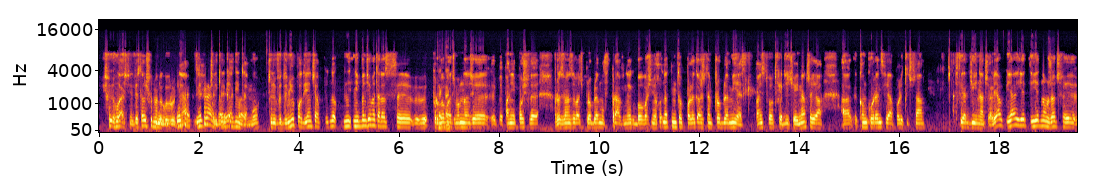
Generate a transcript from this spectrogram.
właśnie, 27 grudnia, nie, nie, czyli kilka dni temu, czyli w dniu podjęcia, no, nie, nie będziemy teraz e, próbować, tak, tak. mam nadzieję, e, panie pośle, rozwiązywać problemów prawnych, bo właśnie na tym to polega, że ten problem jest. Państwo twierdzicie inaczej, a, a konkurencja polityczna twierdzi inaczej. Ale ja, ja jedną rzecz, y,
